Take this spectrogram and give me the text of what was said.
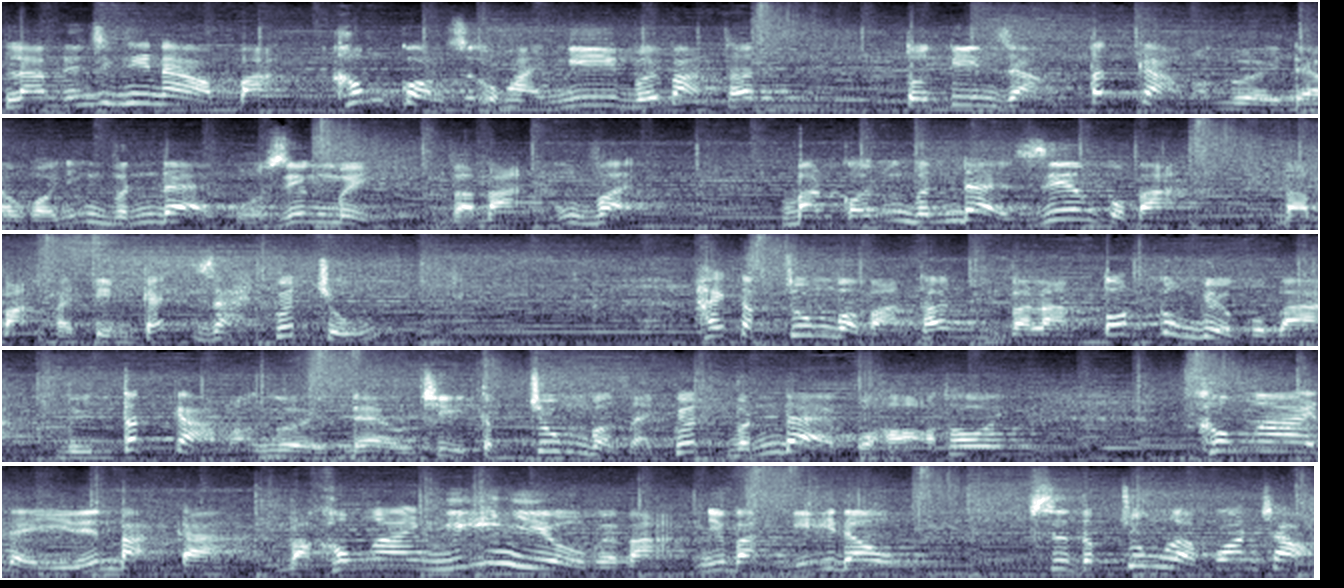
Làm đến khi nào bạn không còn sự hoài nghi với bản thân. Tôi tin rằng tất cả mọi người đều có những vấn đề của riêng mình và bạn cũng vậy. Bạn có những vấn đề riêng của bạn và bạn phải tìm cách giải quyết chúng. Hãy tập trung vào bản thân và làm tốt công việc của bạn vì tất cả mọi người đều chỉ tập trung vào giải quyết vấn đề của họ thôi không ai để ý đến bạn cả và không ai nghĩ nhiều về bạn như bạn nghĩ đâu. Sự tập trung là quan trọng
